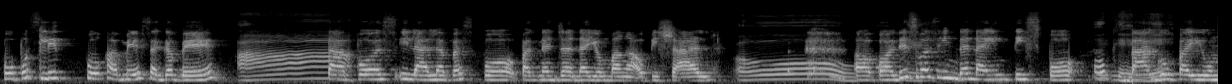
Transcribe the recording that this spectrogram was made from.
pupuslit po kami sa gabi. Ah. Tapos ilalabas po pag nandyan na yung mga opisyal. Oh. Opo. This was in the 90s po. Okay. Bago pa yung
